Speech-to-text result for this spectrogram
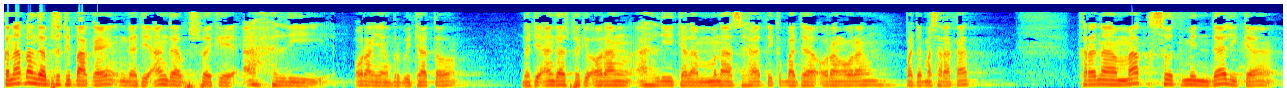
Kenapa nggak bisa dipakai? Nggak dianggap sebagai ahli orang yang berpidato, nggak dianggap sebagai orang ahli dalam menasehati kepada orang-orang pada masyarakat? Karena maksud min dalika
